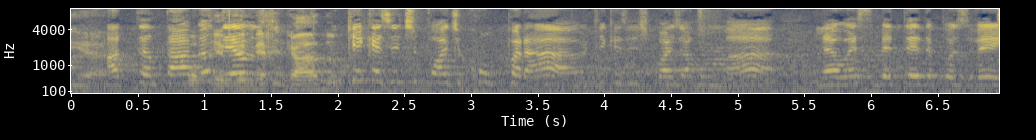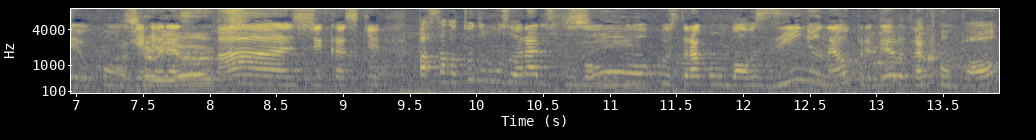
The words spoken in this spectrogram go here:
sim, a, é. a tentar, Porque meu Deus, mercado. o que, que a gente pode comprar, o que, que a gente pode arrumar. Né? O SBT depois veio com As Guerreiras. Mágicas, que passava tudo nos horários Sim. loucos, Dragon Ballzinho, né? O primeiro Dragon Ball,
